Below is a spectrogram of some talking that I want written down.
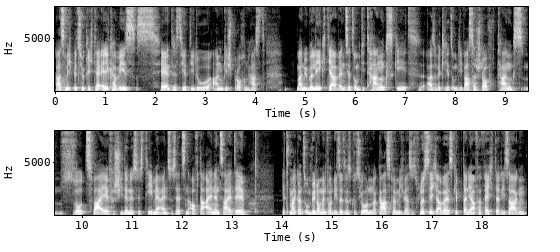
Was mich bezüglich der LKWs sehr interessiert, die du angesprochen hast man überlegt ja, wenn es jetzt um die Tanks geht, also wirklich jetzt um die Wasserstofftanks, so zwei verschiedene Systeme einzusetzen. Auf der einen Seite Jetzt mal ganz unbenommen von dieser Diskussion gasförmig versus flüssig, aber es gibt dann ja Verfechter, die sagen,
